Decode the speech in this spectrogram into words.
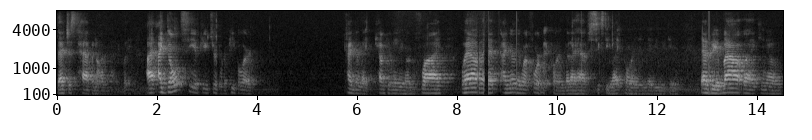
that just happen automatically. I, I don't see a future where people are kind of like calculating on the fly. Well, that, I know they want four Bitcoin, but I have 60 Litecoin, and maybe we can that'd be about like you know.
